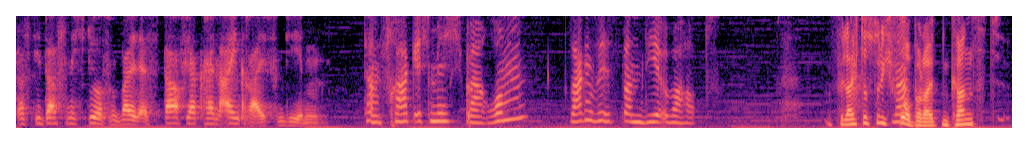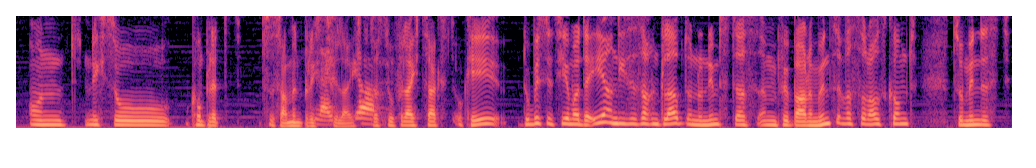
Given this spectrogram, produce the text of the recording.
dass die das nicht dürfen, weil es darf ja kein Eingreifen geben. Dann frage ich mich, warum sagen sie es dann dir überhaupt? Vielleicht, dass du dich Na? vorbereiten kannst und nicht so komplett zusammenbrichst vielleicht. vielleicht. Ja. Dass du vielleicht sagst, okay, du bist jetzt jemand, der eher an diese Sachen glaubt und du nimmst das ähm, für bare Münze, was so rauskommt. Zumindest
